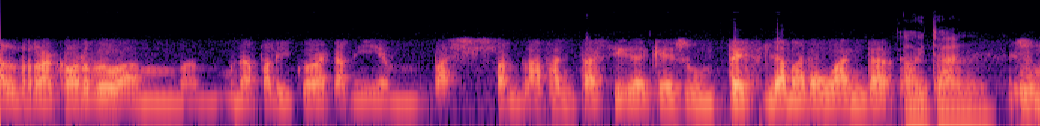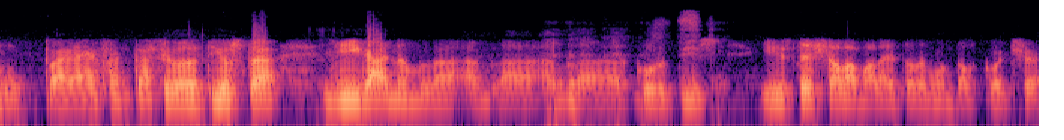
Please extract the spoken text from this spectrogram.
el recordo amb, amb una pel·lícula que a mi em va semblar fantàstica, que és un pez llamado Wanda. Oh, i tant. És un pare fantàstic. El tio està lligant amb la, amb la, amb la Curtis i es deixa la maleta damunt del cotxe.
